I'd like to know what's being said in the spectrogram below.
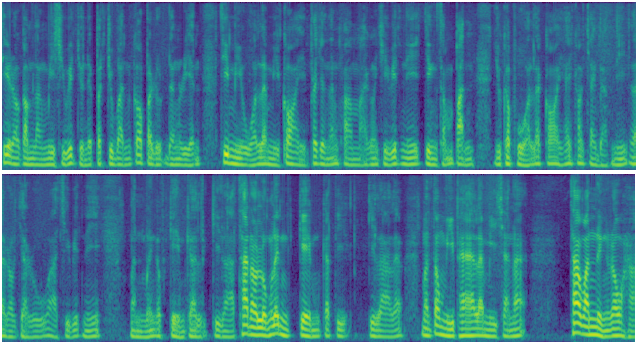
ที่เรากำลังมีชีวิตอยู่ในปัจจุบันก็ประดุดดังเหรียญที่มีหัวและมีก้อย เพราะฉะนั้นความหมายของชีวิตนี้จึงสัมพันธ์อยู่กับหัวและก้อยให้เข้าใจแบบนี้ และเราจะรู้ว่าชีวิตนี้มันเหมือนกับเกมการกีฬา ถ้าเราลงเล่นเกมกติกีฬาแล้ว มันต้องมีแพ้และมีชนะ ถ้าวันหนึ่งเราหา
